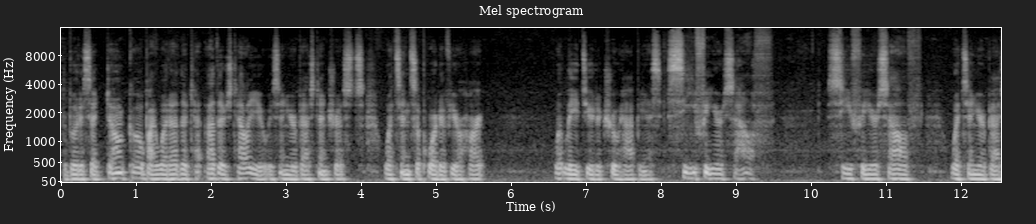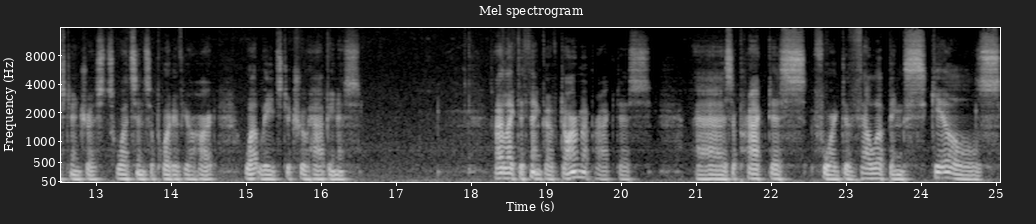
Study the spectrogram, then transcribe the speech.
The Buddha said, don't go by what other te- others tell you is in your best interests, what's in support of your heart, what leads you to true happiness. See for yourself. See for yourself what's in your best interests, what's in support of your heart, what leads to true happiness. I like to think of Dharma practice as a practice for developing skills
